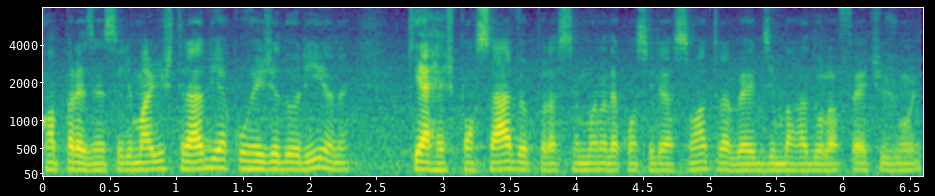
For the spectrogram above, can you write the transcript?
com a presença de magistrado e a corregedoria, né? Que é a responsável pela Semana da Conciliação através do desembargador Lafete Júnior,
